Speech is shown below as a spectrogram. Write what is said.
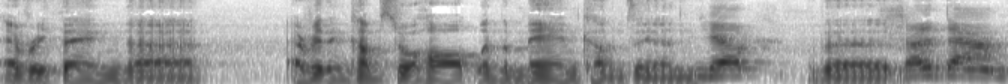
everything, uh, everything comes to a halt when the man comes in. Yep. The Shut it down.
